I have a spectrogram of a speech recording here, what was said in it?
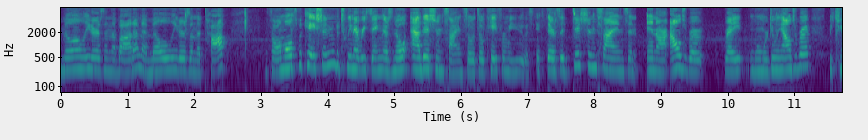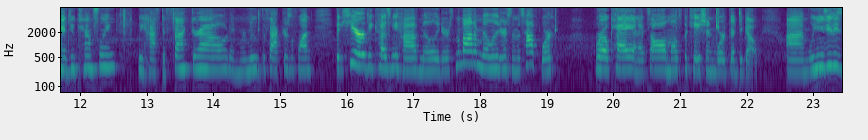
milliliters in the bottom and milliliters in the top. It's all multiplication between everything. There's no addition sign, so it's okay for me to do this. If there's addition signs in, in our algebra, right, when we're doing algebra, we can't do canceling. We have to factor out and remove the factors of one. But here, because we have milliliters in the bottom, milliliters in the top, we're, we're okay, and it's all multiplication, we're good to go. Um, when you do these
